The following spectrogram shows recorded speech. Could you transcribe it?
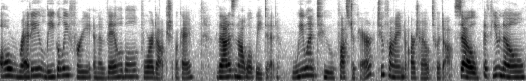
already legally free and available for adoption. Okay, that is not what we did we went to foster care to find our child to adopt. So, if you know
